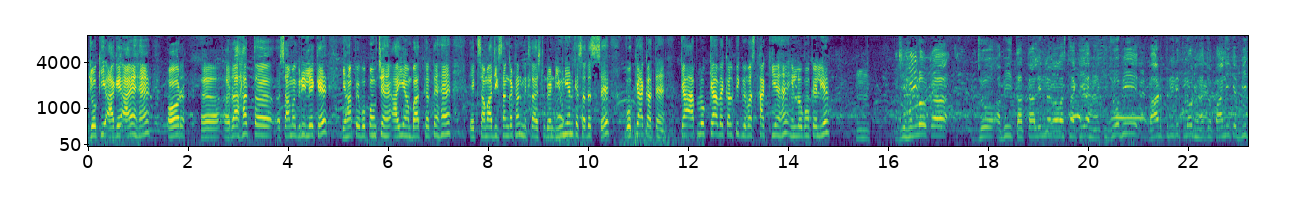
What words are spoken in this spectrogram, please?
जो कि आगे आए हैं और राहत सामग्री लेके यहाँ पे वो पहुँचे हैं। आइए हम बात करते हैं एक सामाजिक संगठन, मिथिला स्टूडेंट यूनियन के सदस्य से वो क्या कहते हैं? क्या आप लोग क्या वैकल्पिक व्यवस्था किए हैं इन लोगों के लिए? जी, हम लोग का जो अभी तत्कालीन में व्यवस्था किए हैं कि जो भी बाढ़ पीड़ित लोग हैं, जो पानी के बीच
